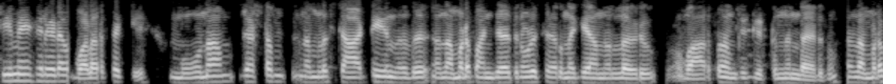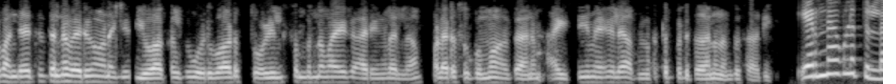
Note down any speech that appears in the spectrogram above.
ടി മേഖലയുടെ വളർച്ചയ്ക്ക് മൂന്നാം ഘട്ടം നമ്മൾ സ്റ്റാർട്ട് ചെയ്യുന്നത് നമ്മുടെ പഞ്ചായത്തിനോട് ചേർന്നൊക്കെയാണെന്നുള്ള ഒരു വാർത്ത നമുക്ക് കിട്ടുന്നുണ്ടായിരുന്നു. നമ്മുടെ പഞ്ചായത്തിൽ തന്നെ വരുവാണെങ്കിൽ യുവാക്കൾക്ക് ഒരുപാട് തൊഴിൽ സംബന്ധമായ കാര്യങ്ങളെല്ലാം വളരെ സുഗമമാക്കാനും ഐ ടി മേഖലയെ അഭിവൃദ്ധിപ്പെടുത്താനും നമുക്ക് സാധിക്കും. എറണാകുളത്തുള്ള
